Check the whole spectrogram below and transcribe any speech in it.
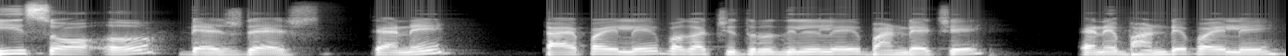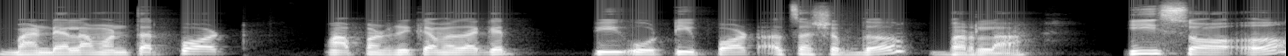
He saw a dash dash त्याने काय पाहिले? बघा चित्र दिलेले भांड्याचे. त्याने भांडे पाहिले. भांड्याला म्हणतात पॉट मग आपण रिकाम्या जागेत पी ओ टी पॉट असा शब्द भरला. ही सॉ अ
